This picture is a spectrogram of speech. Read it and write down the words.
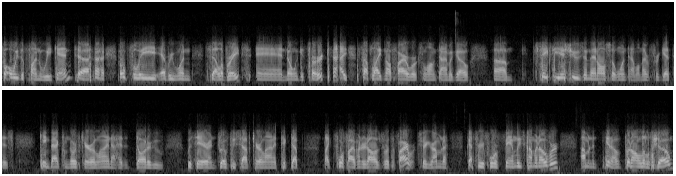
for always a fun weekend. Uh, hopefully, everyone celebrates and no one gets hurt. I stopped lighting off fireworks a long time ago. Um, safety issues, and then also one time I'll never forget this. Came back from North Carolina. I had a daughter who was there and drove through South Carolina, picked up like four or five hundred dollars worth of fireworks. Figure I'm gonna got three or four families coming over. I'm gonna you know put on a little show.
